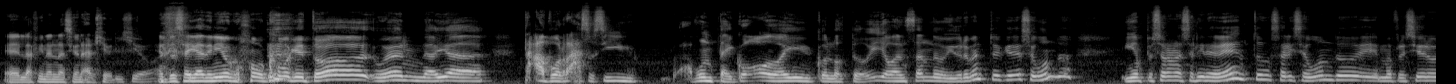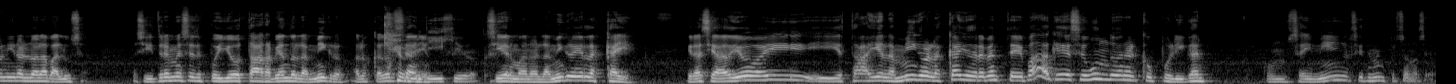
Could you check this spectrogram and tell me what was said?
en la final nacional. Qué brígido. Entonces había tenido como, como que todo, weón, había, estaba porrazo así, a punta y codo ahí con los tobillos avanzando y de repente quedé segundo y empezaron a salir eventos, salí segundo y me ofrecieron ir a Lollapalooza. Así tres meses después yo estaba rapeando en las micros, a los 14 Qué años. Sí, hermano, en la micro y en las calles. Gracias a Dios ahí, y estaba ahí en las micros, en las calles, de repente, pa, quedé segundo en el Caupolicán. Con 6.000, 7.000 personas, no sé.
